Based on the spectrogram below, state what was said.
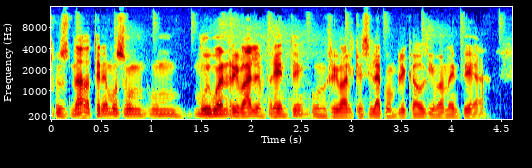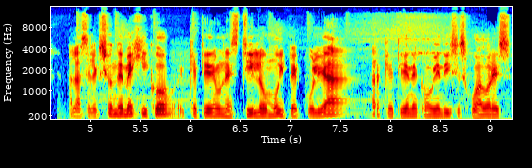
pues nada, tenemos un, muy buen rival enfrente, un rival que se le ha complicado últimamente a, a la selección de México, que tiene un estilo muy peculiar, que tiene, como bien dices, jugadores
